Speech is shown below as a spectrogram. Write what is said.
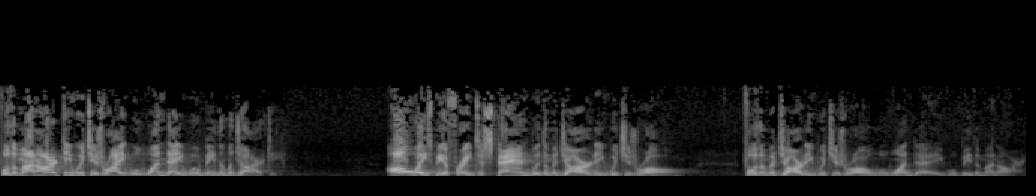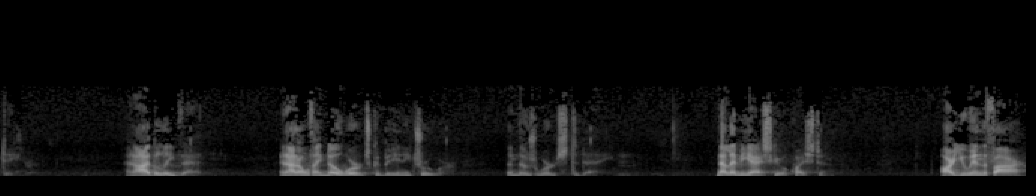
For the minority which is right will one day will be the majority. Always be afraid to stand with the majority which is wrong. For the majority which is wrong will one day will be the minority. And I believe that. And I don't think no words could be any truer than those words today. Now let me ask you a question. Are you in the fire?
